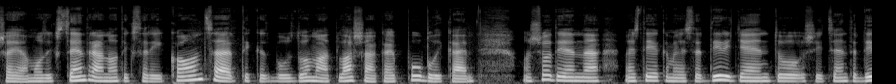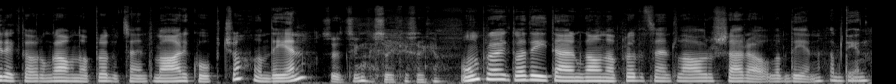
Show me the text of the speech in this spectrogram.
šajā mūzikas centrā notiks arī koncerti, kas būs domāti plašākai publikai. Un šodien mēs tiekamies ar diriģentu, šī centra direktoru un galveno producentu Māri Kupču. Labdien! Sveiki, sveiki, sveiki! Un projektu vadītāju un galveno producentu Lauru Šarau. Labdien! Labdien!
